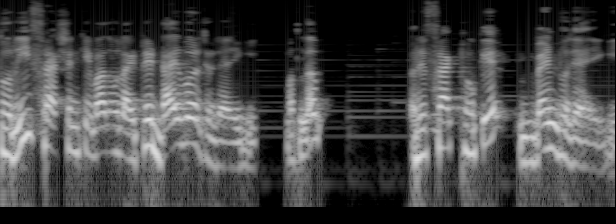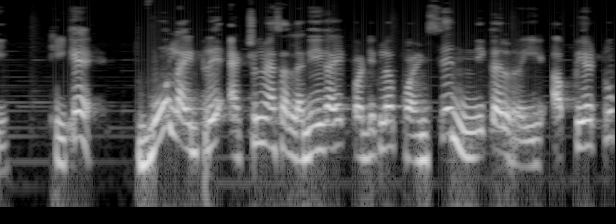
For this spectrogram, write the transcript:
तो रिफ्रैक्शन के बाद वो लाइट रे डाइवर्ज हो जाएगी। मतलब रिफ्रैक्ट होके बेंड हो जाएगी। ठीक है? वो लाइट रे एक्चुअल में ऐसा लगेगा एक पर्टिकुलर पॉइंट से निकल रही है appear to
